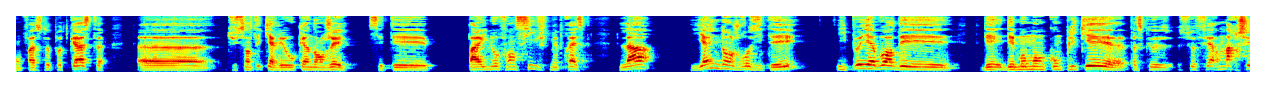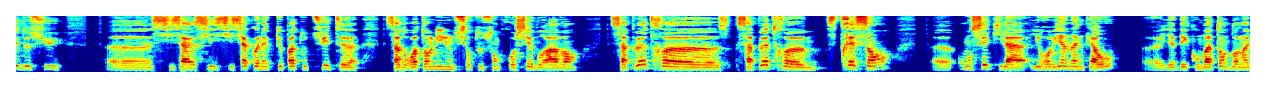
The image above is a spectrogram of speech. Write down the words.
qu'on fasse le podcast. Euh, tu sentais qu'il y avait aucun danger. C'était pas inoffensif, mais presque. Là, il y a une dangerosité il peut y avoir des, des, moments compliqués euh, parce que se faire marcher dessus, euh, si ça si, ça connecte pas tout de suite euh, sa droite en ligne ou surtout son crochet bras avant, ça peut être ça peut être stressant. on sait qu'il a il revient d'un chaos. il y a des combattants dont la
